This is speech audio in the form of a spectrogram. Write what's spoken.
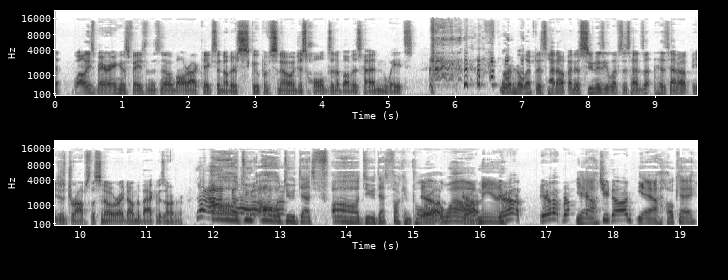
While he's burying his face in the snow, Balrog takes another scoop of snow and just holds it above his head and waits for him to lift his head up. And as soon as he lifts his head up, his head up, he just drops the snow right down the back of his armor. oh, dude! Oh, dude! That's oh, dude! That's fucking poor. You're up. Wow, You're up. man. You're up. You're up, bro. I Yeah. got you, dog. Yeah. Okay.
